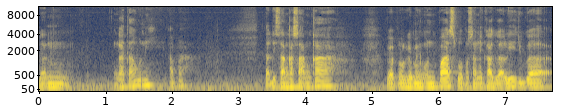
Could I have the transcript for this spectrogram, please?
dan nggak tahu nih apa tak disangka-sangka web programming Unpas Bapak Sandi Kagali juga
